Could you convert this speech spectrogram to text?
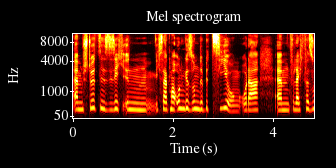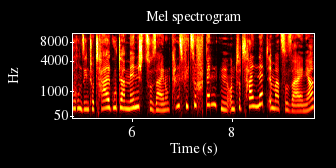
ähm, stürzen sie sich in, ich sag mal, ungesunde Beziehungen oder ähm, vielleicht versuchen sie ein total guter Mensch zu sein und ganz viel zu spenden und total nett immer zu sein, ja.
